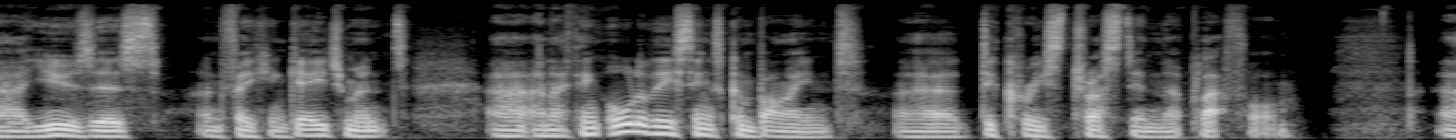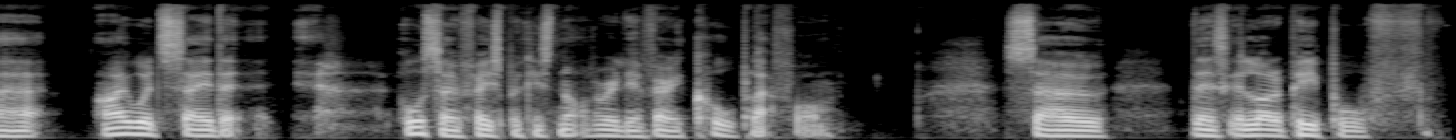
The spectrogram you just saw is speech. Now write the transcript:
uh, users and fake engagement. Uh, and I think all of these things combined uh, decrease trust in the platform. Uh, I would say that also Facebook is not really a very cool platform. So there's a lot of people f-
